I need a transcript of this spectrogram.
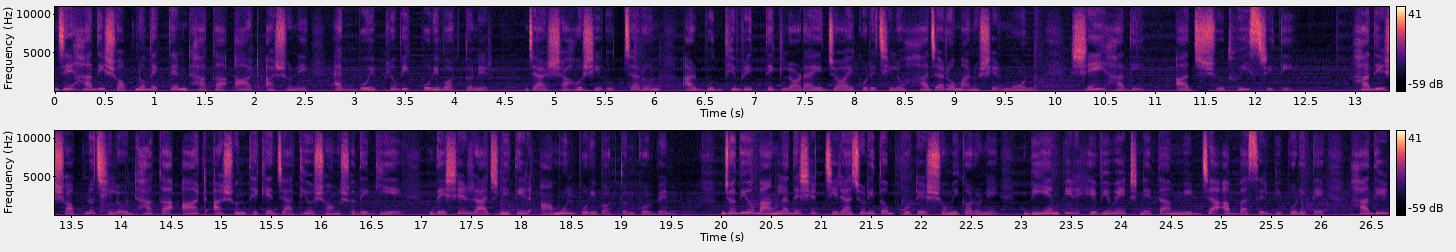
যে হাদি স্বপ্ন দেখতেন ঢাকা আট আসনে এক বৈপ্লবিক পরিবর্তনের যার সাহসী উচ্চারণ আর বুদ্ধিবৃত্তিক লড়াই জয় করেছিল হাজারো মানুষের মন, সেই হাদি আজ শুধুই স্মৃতি। হাদির স্বপ্ন ছিল ঢাকা আট আসন থেকে জাতীয় সংসদে গিয়ে দেশের রাজনীতির আমূল পরিবর্তন করবেন। যদিও বাংলাদেশের চিরাচরিত ভোটের সমীকরণে বিএনপির হেভিওয়েট নেতা মির্জা আব্বাসের বিপরীতে হাদির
